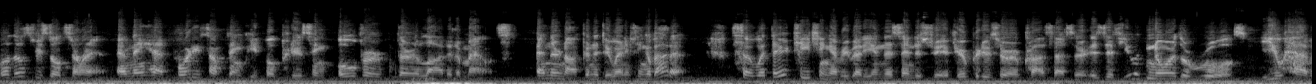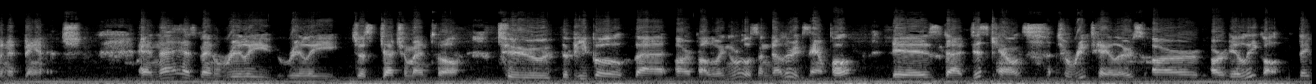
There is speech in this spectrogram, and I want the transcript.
Well, those results are in. And they had 40 something people producing over their allotted amounts. And and they're not going to do anything about it. So what they're teaching everybody in this industry, if you're a producer or a processor, is if you ignore the rules, you have an advantage. And that has been really, really just detrimental to the people that are following the rules. Another example is that discounts to retailers are, are illegal. They've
